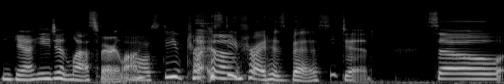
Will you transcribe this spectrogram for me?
Yeah, he didn't last very long. Oh, Steve tried. Steve tried his best. He did. So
